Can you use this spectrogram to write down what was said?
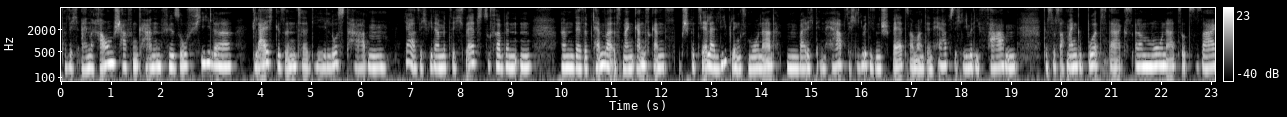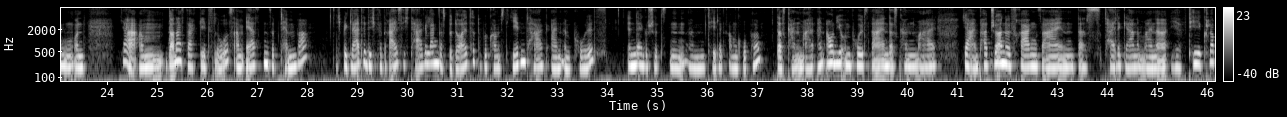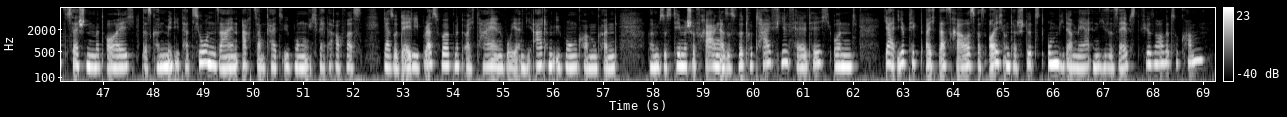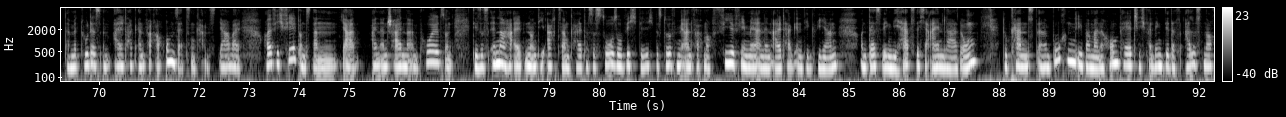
dass ich einen Raum schaffen kann für so viele Gleichgesinnte, die Lust haben, ja, sich wieder mit sich selbst zu verbinden, der September ist mein ganz, ganz spezieller Lieblingsmonat, ähm, weil ich den Herbst, ich liebe diesen Spätsommer und den Herbst, ich liebe die Farben. Das ist auch mein Geburtstagsmonat sozusagen. Und ja, am Donnerstag geht's los, am 1. September. Ich begleite dich für 30 Tage lang. Das bedeutet, du bekommst jeden Tag einen Impuls in der geschützten ähm, Telegram-Gruppe. Das kann mal ein Audioimpuls sein, das können mal ja ein paar Journal-Fragen sein. Das teile gerne meine EFT-Klopf-Session mit euch. Das können Meditationen sein, Achtsamkeitsübungen. Ich werde auch was, ja, so Daily Breathwork mit euch teilen, wo ihr in die Atemübungen kommen könnt. Ähm, systemische Fragen. Also es wird total vielfältig und ja, ihr pickt euch das raus, was euch unterstützt, um wieder mehr in diese Selbstfürsorge zu kommen, damit du das im Alltag einfach auch umsetzen kannst. Ja, weil häufig fehlt uns dann ja ein entscheidender Impuls und dieses Innehalten und die Achtsamkeit, das ist so, so wichtig. Das dürfen wir einfach noch viel, viel mehr in den Alltag integrieren. Und deswegen die herzliche Einladung. Du kannst äh, buchen über meine Homepage. Ich verlinke dir das alles noch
